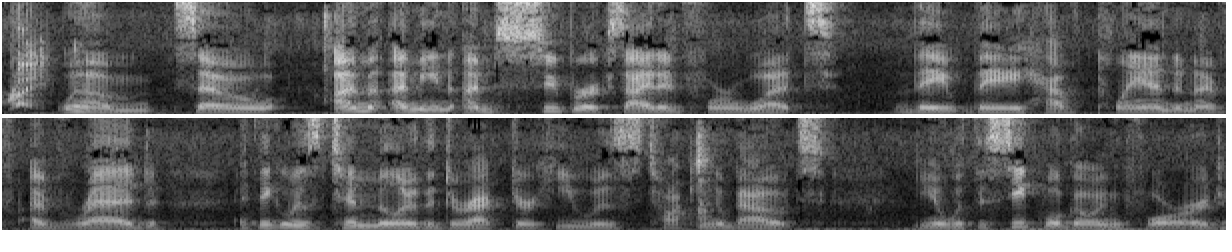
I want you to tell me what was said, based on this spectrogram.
Right. Um, so I'm I mean I'm super excited for what they they have planned and I've I've read I think it was Tim Miller the director he was talking about you know with the sequel going forward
